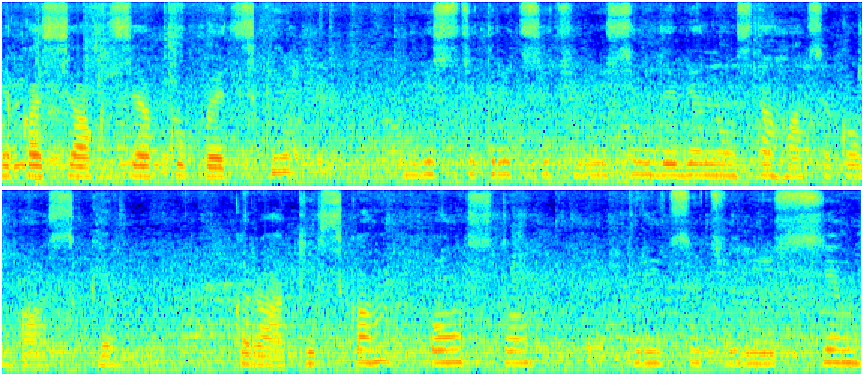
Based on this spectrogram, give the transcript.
якась акція купецькі 238,90. Ага, це ковбаски. Краківська по 138.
